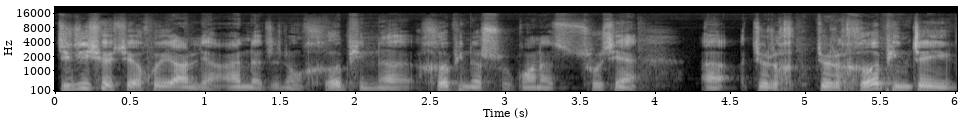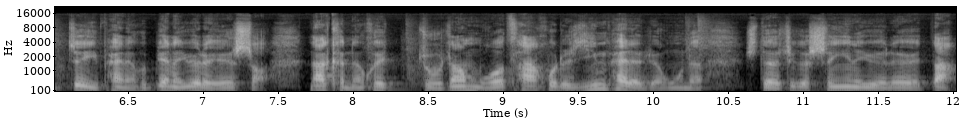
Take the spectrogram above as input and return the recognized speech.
的的确确会让两岸的这种和平的和平的曙光呢出现。呃，就是就是和平这一这一派呢，会变得越来越少，那可能会主张摩擦或者鹰派的人物呢，使得这个声音呢越来越大，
